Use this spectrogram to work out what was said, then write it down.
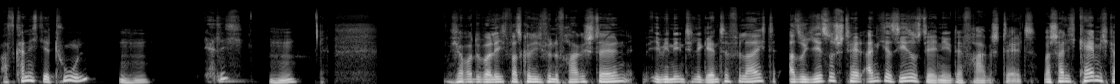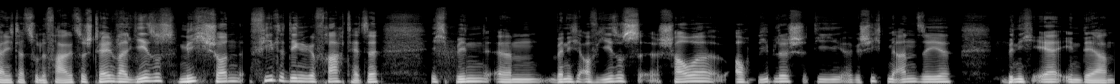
Was kann ich dir tun? Mhm. Ehrlich? Mhm. Ich habe halt überlegt, was könnte ich für eine Frage stellen? Irgendwie eine intelligente vielleicht. Also Jesus stellt, eigentlich ist Jesus derjenige, der Fragen stellt. Wahrscheinlich käme ich gar nicht dazu, eine Frage zu stellen, weil Jesus mich schon viele Dinge gefragt hätte. Ich bin, ähm, wenn ich auf Jesus äh, schaue, auch biblisch die äh, Geschichten mir ansehe, bin ich eher in der,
